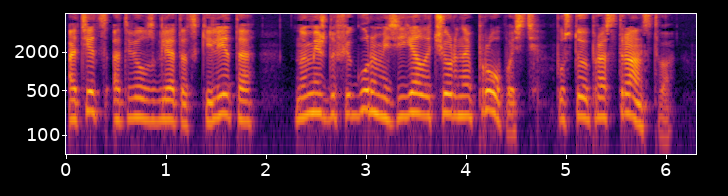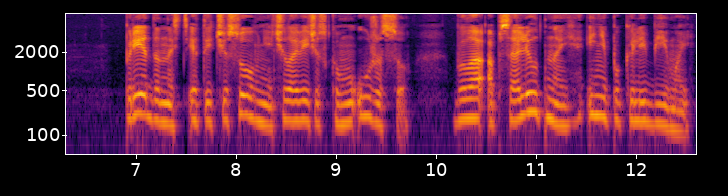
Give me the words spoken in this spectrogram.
Отец отвел взгляд от скелета, но между фигурами зияла черная пропасть, пустое пространство. Преданность этой часовни человеческому ужасу была абсолютной и непоколебимой.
